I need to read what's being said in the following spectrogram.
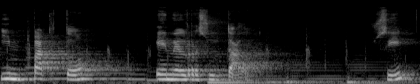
impacto en el resultado. ¿Sí?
